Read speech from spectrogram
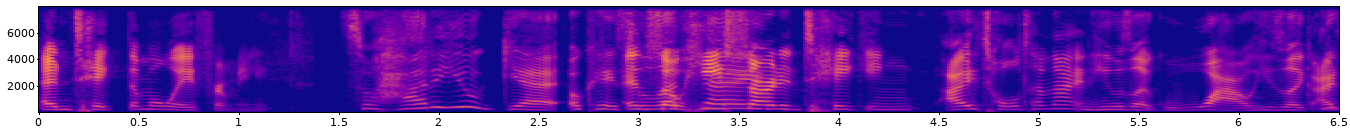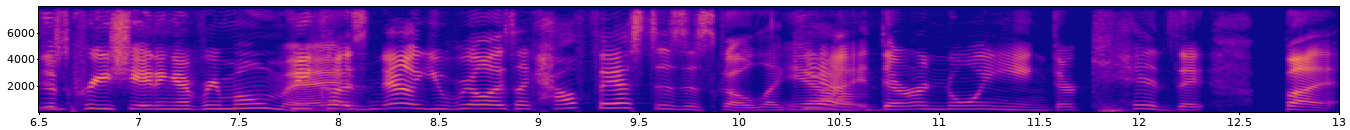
and take them away from me. So how do you get okay? So and so he started taking, I told him that, and he was like, wow. He's like, I just, appreciating every moment because now you realize, like, how fast does this go? Like, yeah, Yeah. they're annoying, they're kids, they, but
